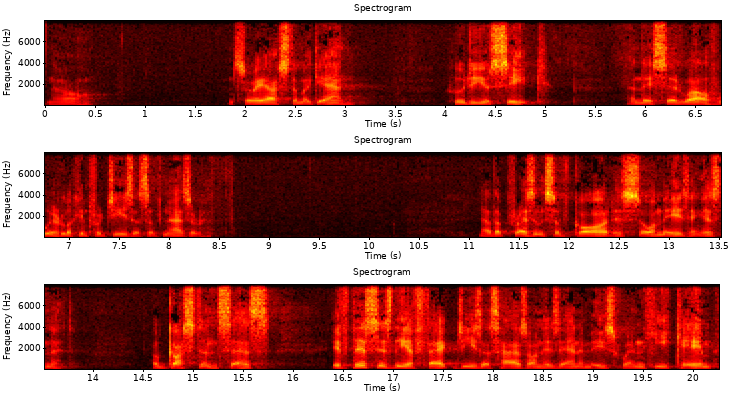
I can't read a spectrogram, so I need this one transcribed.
No. And so he asked them again, Who do you seek? And they said, Well, we're looking for Jesus of Nazareth. Now, the presence of God is so amazing, isn't it? Augustine says, if this is the effect Jesus has on his enemies when he came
